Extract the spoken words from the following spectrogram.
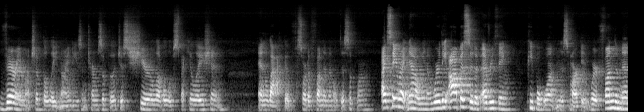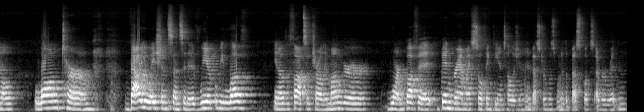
very much of the late 90s in terms of the just sheer level of speculation and lack of sort of fundamental discipline. I say right now, you know, we're the opposite of everything people want in this market. We're fundamental, long term, valuation sensitive. We, we love, you know, the thoughts of Charlie Munger, Warren Buffett, Ben Graham. I still think The Intelligent Investor was one of the best books ever written.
